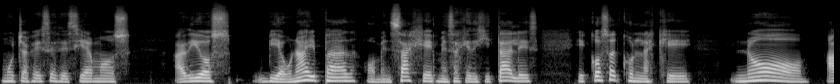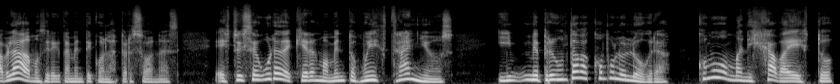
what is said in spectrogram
Muchas veces decíamos adiós vía un iPad o mensajes, mensajes digitales, y cosas con las que no hablábamos directamente con las personas. Estoy segura de que eran momentos muy extraños y me preguntaba cómo lo logra, cómo manejaba esto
